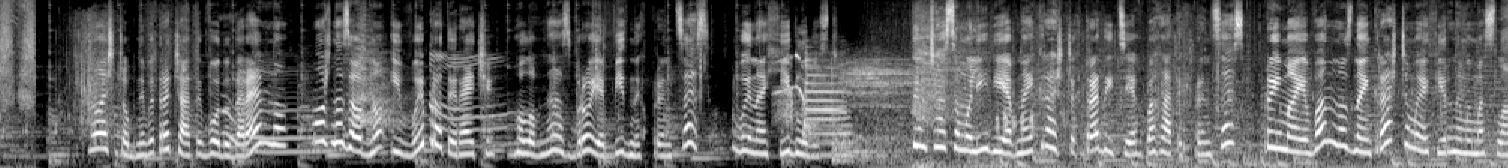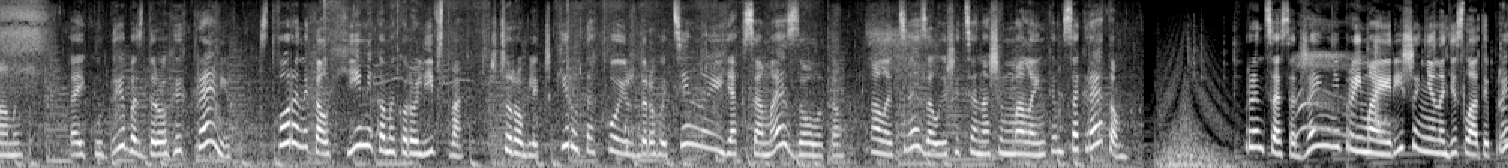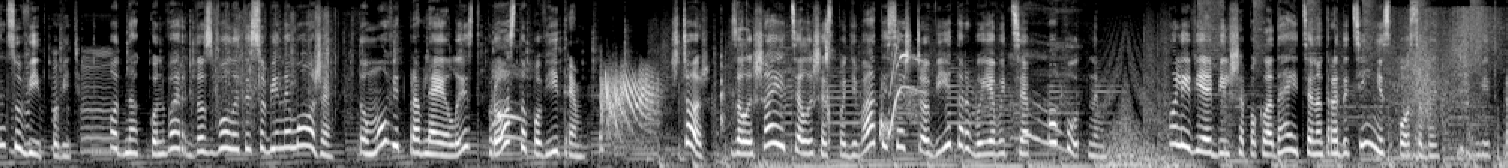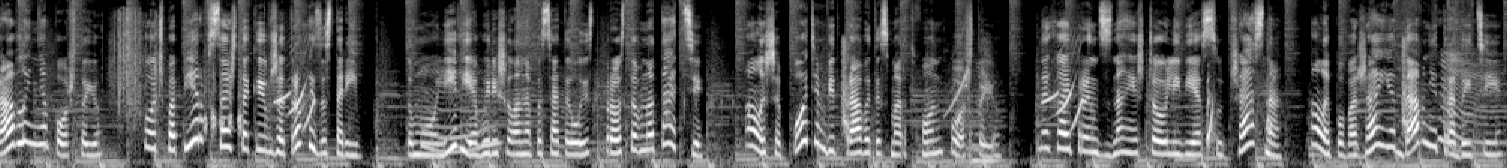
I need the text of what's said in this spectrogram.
Ну а щоб не витрачати воду даремно, можна заодно і випрати речі. Головна зброя бідних принцес винахідливість. Тим часом Олівія в найкращих традиціях багатих принцес приймає ванну з найкращими ефірними маслами. Та й куди без дорогих кремів, створених алхіміками королівства, що роблять шкіру такою ж дорогоцінною, як саме золото. Але це залишиться нашим маленьким секретом. Принцеса Дженні приймає рішення надіслати принцу відповідь. Однак конверт дозволити собі не може, тому відправляє лист просто повітрям. Що ж, залишається лише сподіватися, що вітер виявиться попутним. Олівія більше покладається на традиційні способи відправлення поштою. Хоч папір все ж таки вже трохи застарів. Тому Олівія вирішила написати лист просто в нотатці, а лише потім відправити смартфон поштою. Нехай принц знає, що Олівія сучасна, але поважає давні традиції.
